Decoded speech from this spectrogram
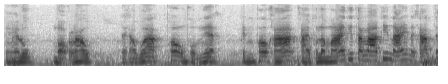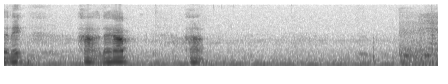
ยังไงลูกบอกเล่านะครับ ว่าพ่อของผมเนี่ยเป็นพ่อค้าขายผลไม้ที่ตลาดที่ไหนนะครับ แต่นี่อ่านะครับอ่าไป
